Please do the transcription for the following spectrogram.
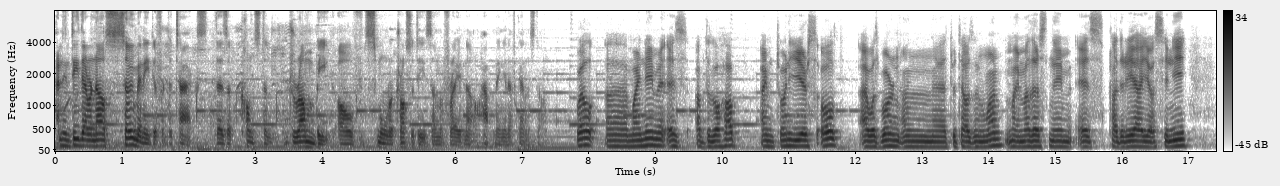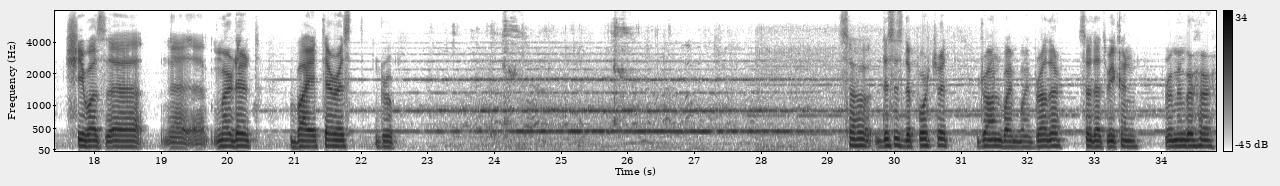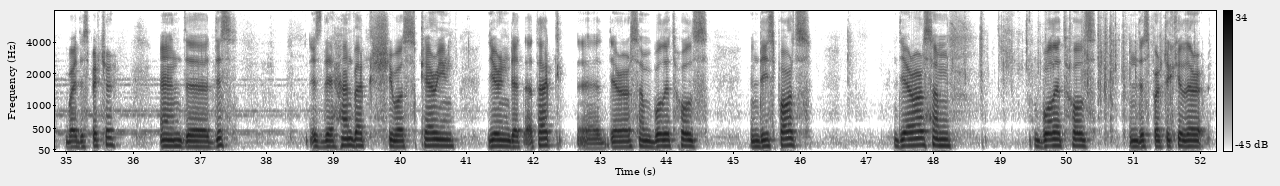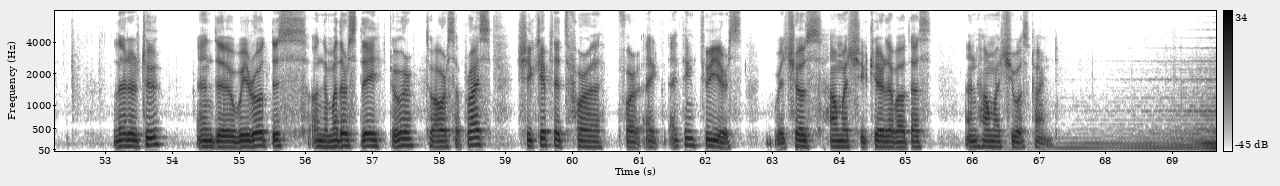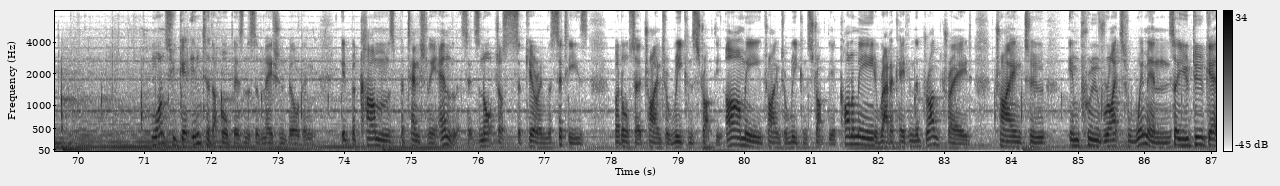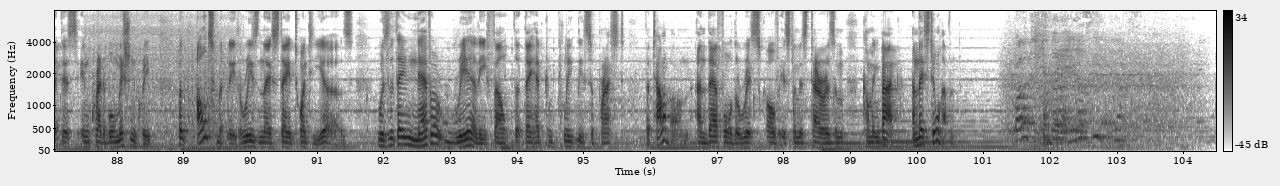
And indeed, there are now so many different attacks. There's a constant drumbeat of small atrocities, I'm afraid, now happening in Afghanistan. Well, uh, my name is Abdul Wahab. I'm 20 years old. I was born in uh, 2001. My mother's name is Qadriya Yasini. She was uh, uh, murdered by a terrorist group. So this is the portrait drawn by my brother so that we can remember her by this picture. And uh, this is the handbag she was carrying during that attack. Uh, there are some bullet holes in these parts. There are some bullet holes in this particular letter too. And uh, we wrote this on the Mother's Day to her. To our surprise, she kept it for, uh, for I, I think, two years, which shows how much she cared about us and how much she was kind. Once you get into the whole business of nation building, it becomes potentially endless. It's not just securing the cities, but also trying to reconstruct the army, trying to reconstruct the economy, eradicating the drug trade, trying to improve rights for women. So you do get this incredible mission creep. But ultimately, the reason they stayed 20 years was that they never really felt that they had completely suppressed the Taliban and therefore the risk of Islamist terrorism coming back. And they still haven't.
